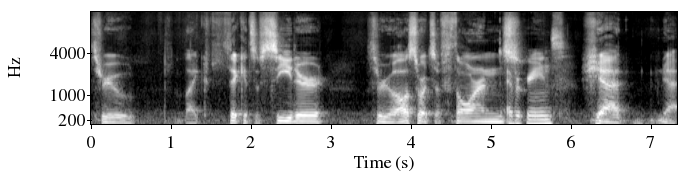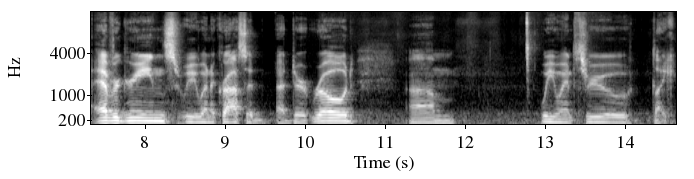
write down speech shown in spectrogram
through like thickets of cedar, through all sorts of thorns. evergreens. yeah, yeah, evergreens. We went across a, a dirt road. Um, we went through like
